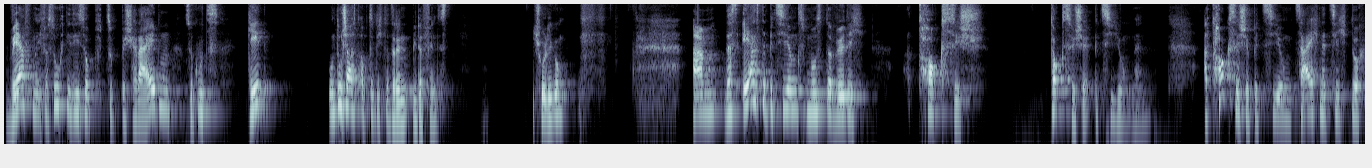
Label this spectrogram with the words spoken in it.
werfen. Ich versuche dir die so zu beschreiben, so gut es geht. Und du schaust, ob du dich da drin wiederfindest. Entschuldigung. Ähm, das erste Beziehungsmuster würde ich toxisch, toxische Beziehung nennen. Eine toxische Beziehung zeichnet sich durch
